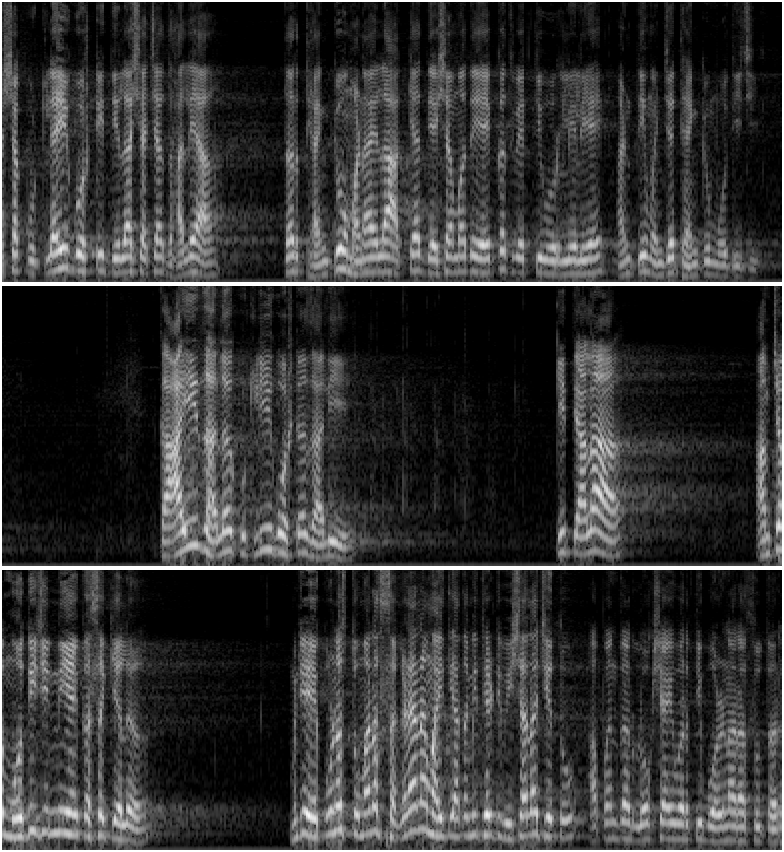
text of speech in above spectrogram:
अशा कुठल्याही गोष्टी दिलाशाच्या झाल्या तर थँक्यू म्हणायला अख्ख्या देशामध्ये एकच व्यक्ती उरलेली आहे आणि ती म्हणजे थँक्यू मोदीजी. काही झालं कुठलीही गोष्ट झाली की त्याला आमच्या मोदीजींनी हे कसं केलं? म्हणजे एकूणच तुम्हाला सगळ्यांना माहिती आता मी थेट विषयालाच येतो. आपण जर लोकशाहीवरती बोलणार असू तर.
